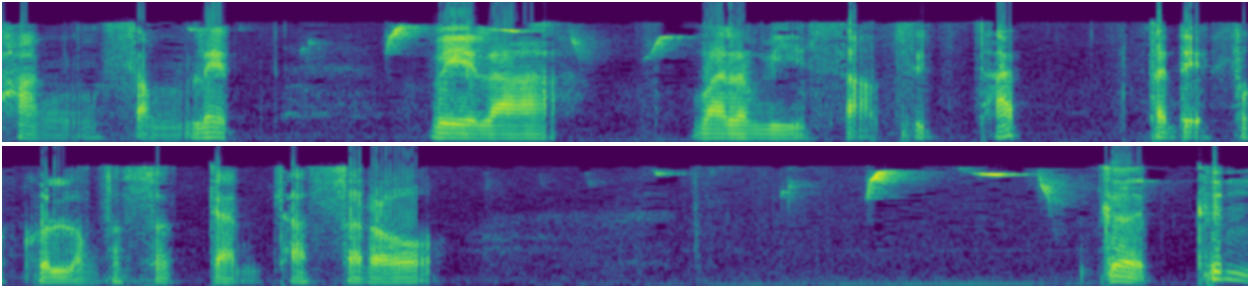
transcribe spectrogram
ผังสำเร็จ เวลาบารมีสามสิบทัศพระเดชพระคุณหลวงพ่อสดจันทัสโร เกิด ขึ้น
